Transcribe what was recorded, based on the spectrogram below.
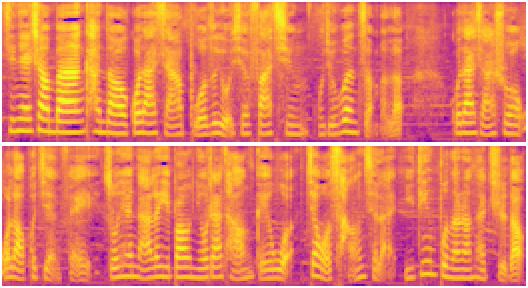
今天上班看到郭大侠脖子有些发青，我就问怎么了。郭大侠说：“我老婆减肥，昨天拿了一包牛轧糖给我，叫我藏起来，一定不能让她知道，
